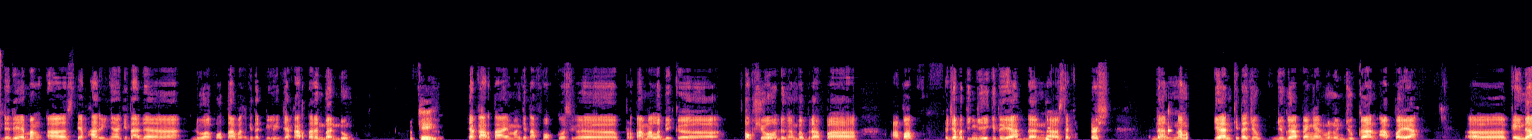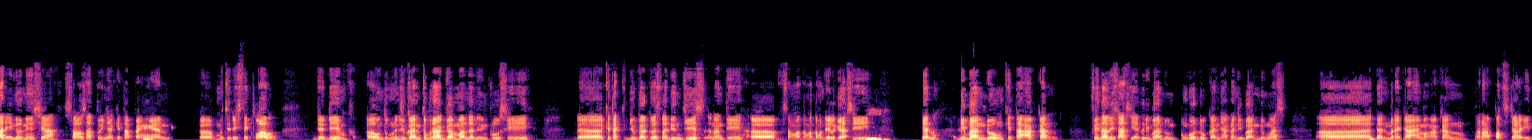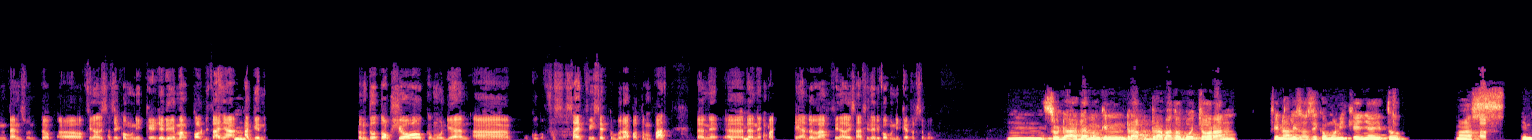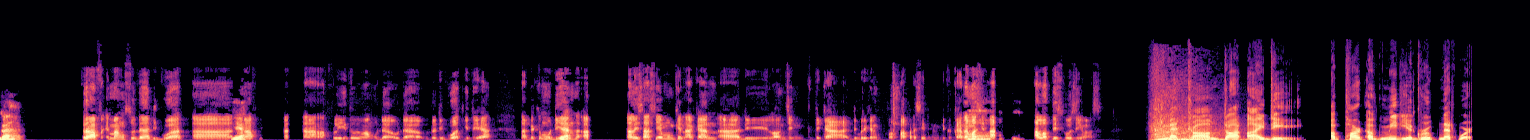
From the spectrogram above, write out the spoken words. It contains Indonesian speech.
jadi emang uh, setiap harinya kita ada dua kota mas kita pilih Jakarta dan Bandung. Oke. Okay. Jakarta emang kita fokus uh, pertama lebih ke talk show dengan beberapa apa pejabat tinggi gitu ya dan uh, stakeholders dan namun kemudian kita juga pengen menunjukkan apa ya uh, keindahan Indonesia salah satunya kita pengen ke Masjid Istiqlal jadi uh, untuk menunjukkan keberagaman dan inklusi uh, kita juga ke Stadion JIS nanti uh, bersama teman-teman delegasi. Hmm. Dan di Bandung kita akan finalisasinya itu di Bandung, penggodokannya akan di Bandung, Mas. Uh, dan mereka emang akan rapat secara intens untuk uh, finalisasi komunike. Jadi emang kalau ditanya hmm. agenda tentu talk show, kemudian uh, site visit ke beberapa tempat dan uh, dan yang paling penting adalah finalisasi dari komunike tersebut. Hmm, sudah ada mungkin draft-draft atau bocoran finalisasi komunikenya itu Mas uh, Indra? Draft emang sudah dibuat. Uh, yeah. Draft secara roughly itu memang udah udah udah dibuat gitu ya. Tapi kemudian yeah. uh, finalisasinya mungkin akan uh, di launching ketika diberikan Pak Presiden gitu. Karena masih oh. alot diskusi, Mas. Medcom.id, a part of Media Group Network.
